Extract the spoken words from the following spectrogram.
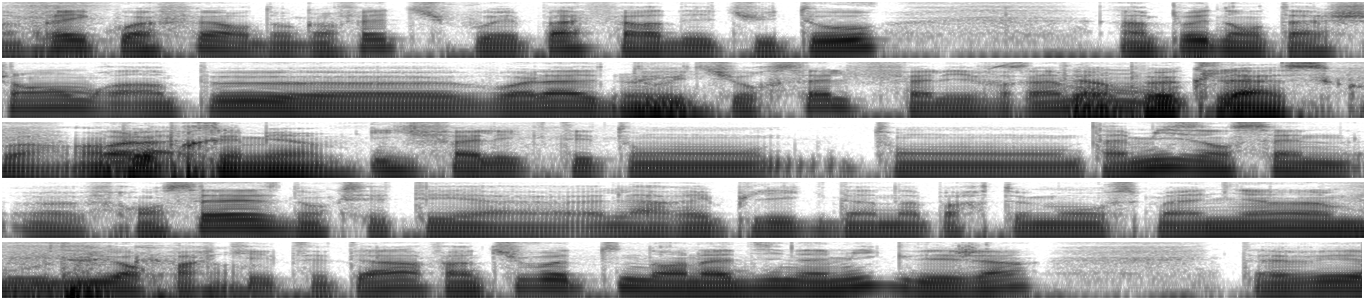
un vrai coiffeur. Donc en fait, tu pouvais pas faire des tutos un peu dans ta chambre, un peu voilà, do Oui. it yourself. Il fallait vraiment un peu classe, quoi, un Voilà. peu premium. il fallait que tu aies ton, ton, ta mise en scène française, donc c'était la réplique d'un appartement haussmanien, moulure, parquet, etc. Enfin, tu vois, tout dans la dynamique déjà, tu avais.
